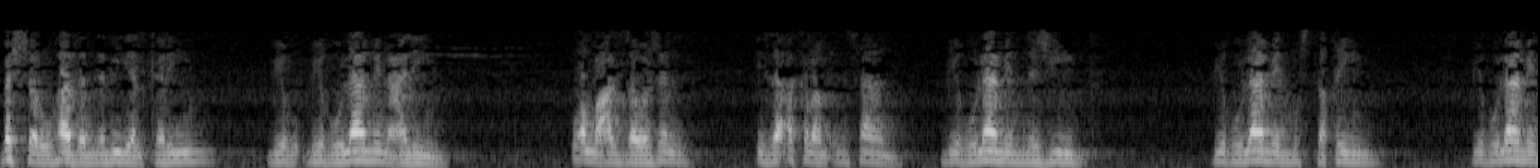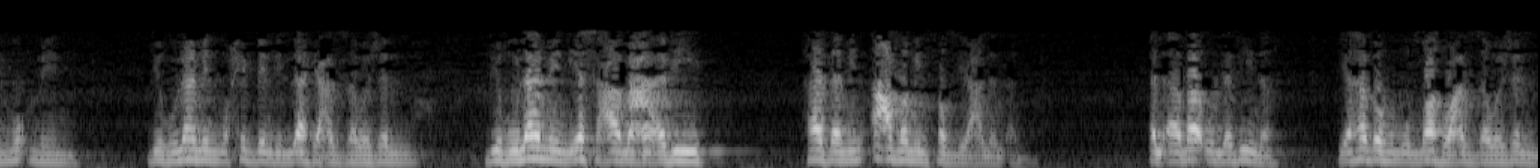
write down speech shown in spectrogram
بشروا هذا النبي الكريم بغلام عليم. والله عز وجل إذا أكرم إنسان بغلام نجيب بغلام مستقيم بغلام مؤمن بغلام محب لله عز وجل بغلام يسعى مع أبيه هذا من أعظم الفضل على الأب. الآباء الذين يهبهم الله عز وجل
